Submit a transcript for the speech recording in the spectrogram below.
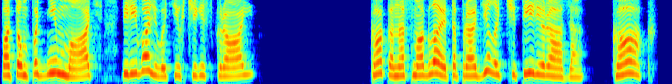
потом поднимать, переваливать их через край. Как она смогла это проделать четыре раза? Как?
